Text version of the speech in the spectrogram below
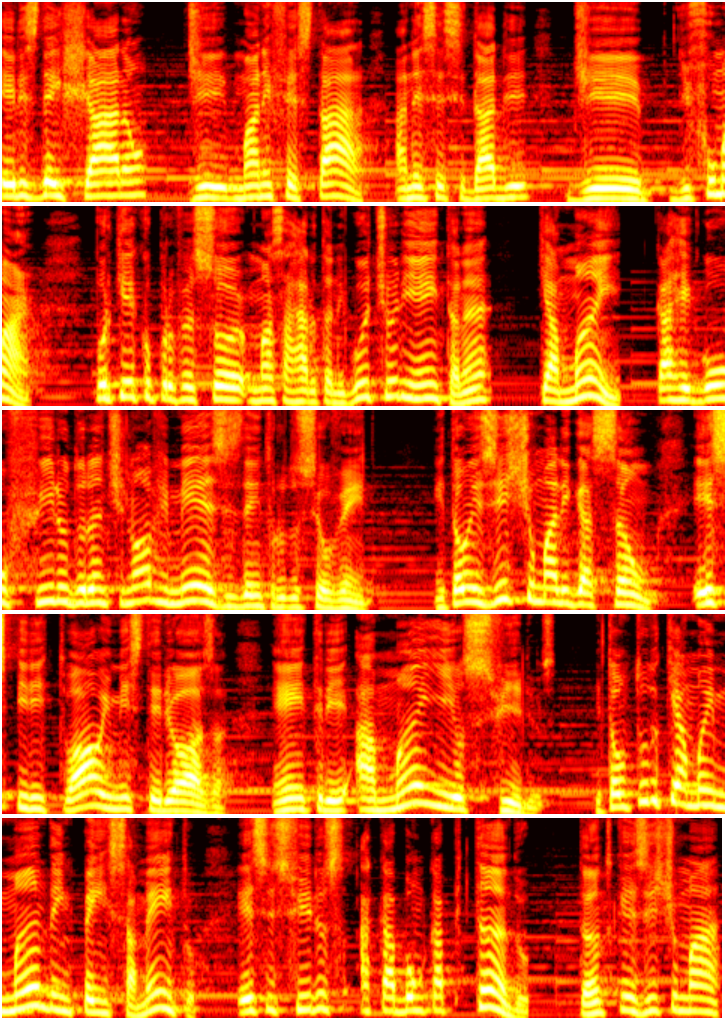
eles deixaram de manifestar a necessidade de, de fumar. Por que, que o professor Masaharu Taniguchi orienta né, que a mãe carregou o filho durante nove meses dentro do seu ventre? Então existe uma ligação espiritual e misteriosa entre a mãe e os filhos. Então tudo que a mãe manda em pensamento, esses filhos acabam captando. Tanto que existe uma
